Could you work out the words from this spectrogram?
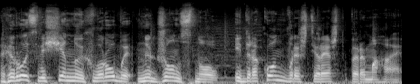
Герой священної хвороби не Джон Сноу, і дракон, врешті-решт, перемагає.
